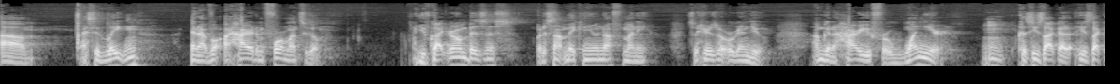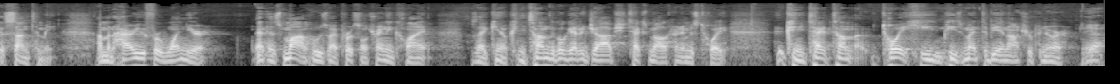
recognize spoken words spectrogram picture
Um, I said, Leighton, and I've, I hired him four months ago. You've got your own business, but it's not making you enough money. So here's what we're going to do. I'm going to hire you for one year because mm. he's like a he's like a son to me. I'm going to hire you for one year. And his mom, who was my personal training client, was like, you know, can you tell him to go get a job? She texted me all. Her name is Toy. Can you t- tell him, Toy, he, he's meant to be an entrepreneur. Yeah.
